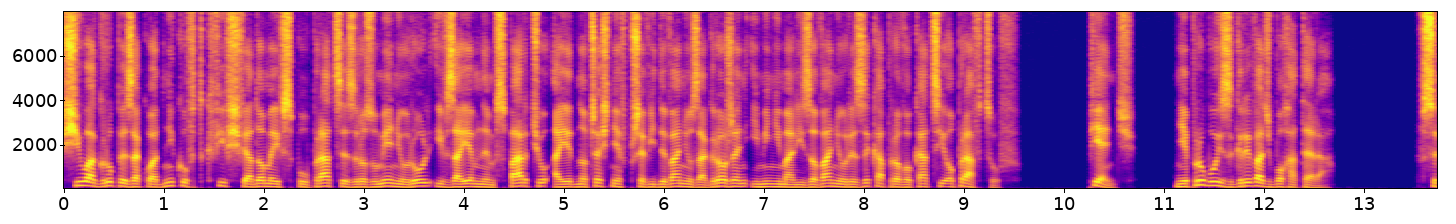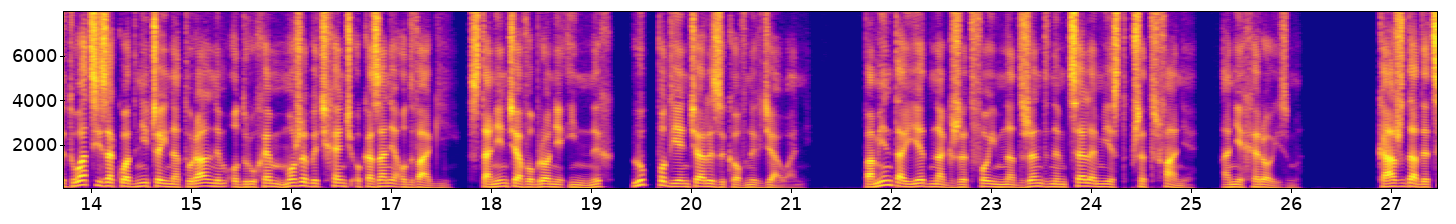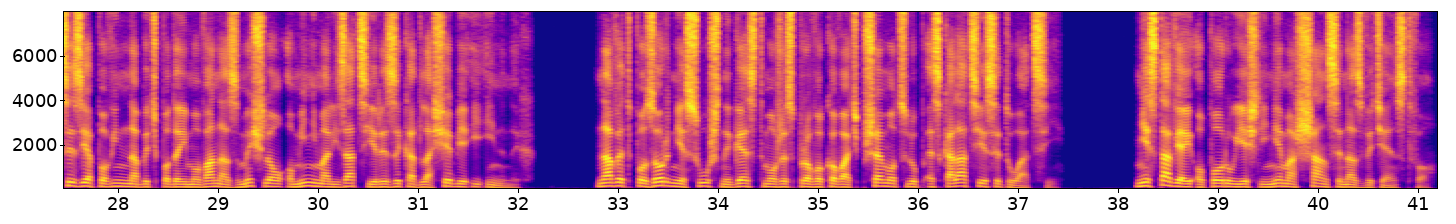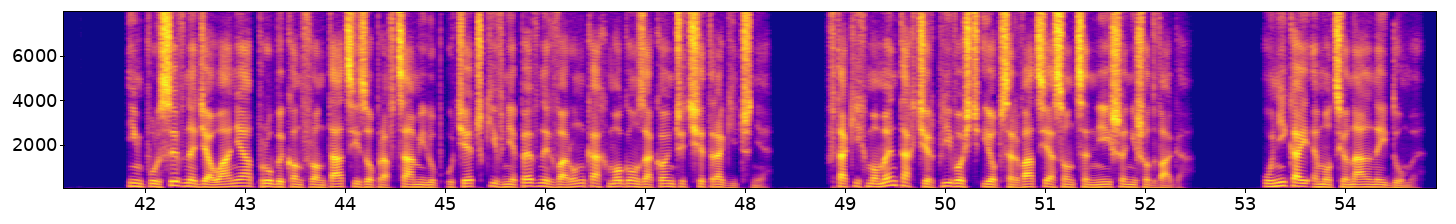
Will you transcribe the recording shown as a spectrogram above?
Siła grupy zakładników tkwi w świadomej współpracy, zrozumieniu ról i wzajemnym wsparciu, a jednocześnie w przewidywaniu zagrożeń i minimalizowaniu ryzyka prowokacji oprawców. 5. Nie próbuj zgrywać bohatera. W sytuacji zakładniczej naturalnym odruchem może być chęć okazania odwagi, stanięcia w obronie innych lub podjęcia ryzykownych działań. Pamiętaj jednak, że Twoim nadrzędnym celem jest przetrwanie, a nie heroizm. Każda decyzja powinna być podejmowana z myślą o minimalizacji ryzyka dla siebie i innych. Nawet pozornie słuszny gest może sprowokować przemoc lub eskalację sytuacji. Nie stawiaj oporu, jeśli nie masz szansy na zwycięstwo. Impulsywne działania, próby konfrontacji z oprawcami lub ucieczki w niepewnych warunkach mogą zakończyć się tragicznie. W takich momentach cierpliwość i obserwacja są cenniejsze niż odwaga. Unikaj emocjonalnej dumy.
